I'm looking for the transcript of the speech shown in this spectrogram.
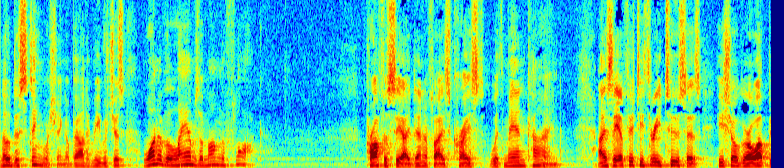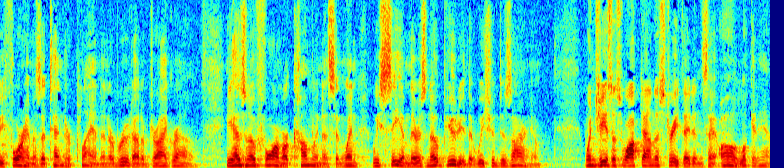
no distinguishing about him. He was just one of the lambs among the flock. Prophecy identifies Christ with mankind. Isaiah 53 2 says, He shall grow up before him as a tender plant and a root out of dry ground. He has no form or comeliness, and when we see him, there is no beauty that we should desire him. When Jesus walked down the street, they didn't say, Oh, look at him.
